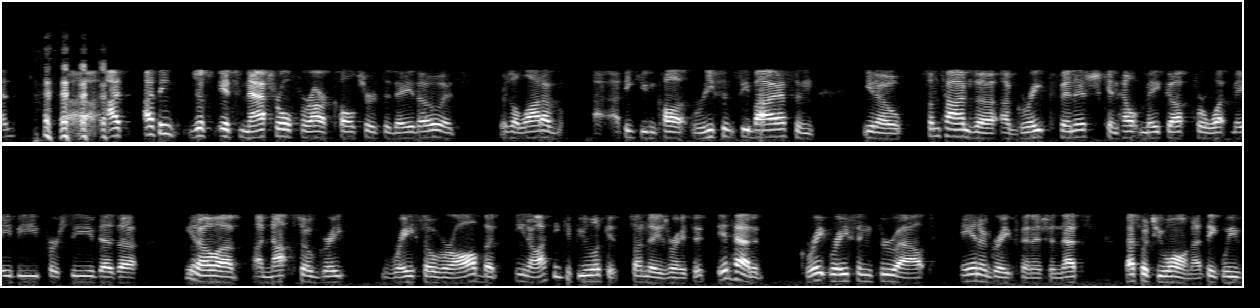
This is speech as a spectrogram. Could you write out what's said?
end. uh, I I think just it's natural for our culture today, though. It's there's a lot of I think you can call it recency bias, and you know, sometimes a, a great finish can help make up for what may be perceived as a you know a, a not so great race overall. But you know, I think if you look at Sunday's race, it it had a great racing throughout and a great finish, and that's that's what you want. I think we've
